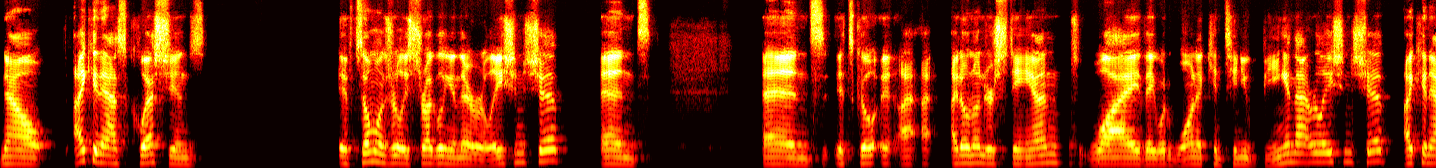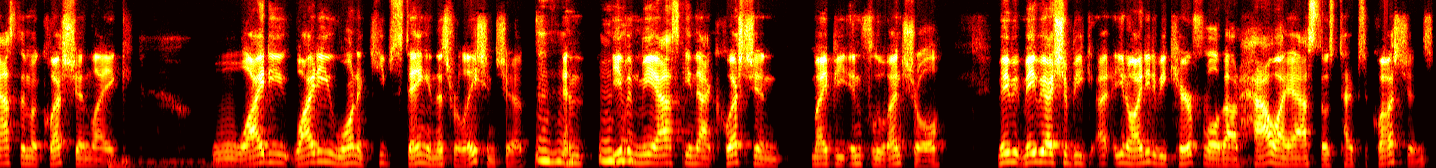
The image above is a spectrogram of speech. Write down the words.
Now, I can ask questions if someone's really struggling in their relationship and and it's go I, I don't understand why they would want to continue being in that relationship i can ask them a question like why do you why do you want to keep staying in this relationship? Mm-hmm, and mm-hmm. even me asking that question might be influential. Maybe maybe i should be you know i need to be careful about how i ask those types of questions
